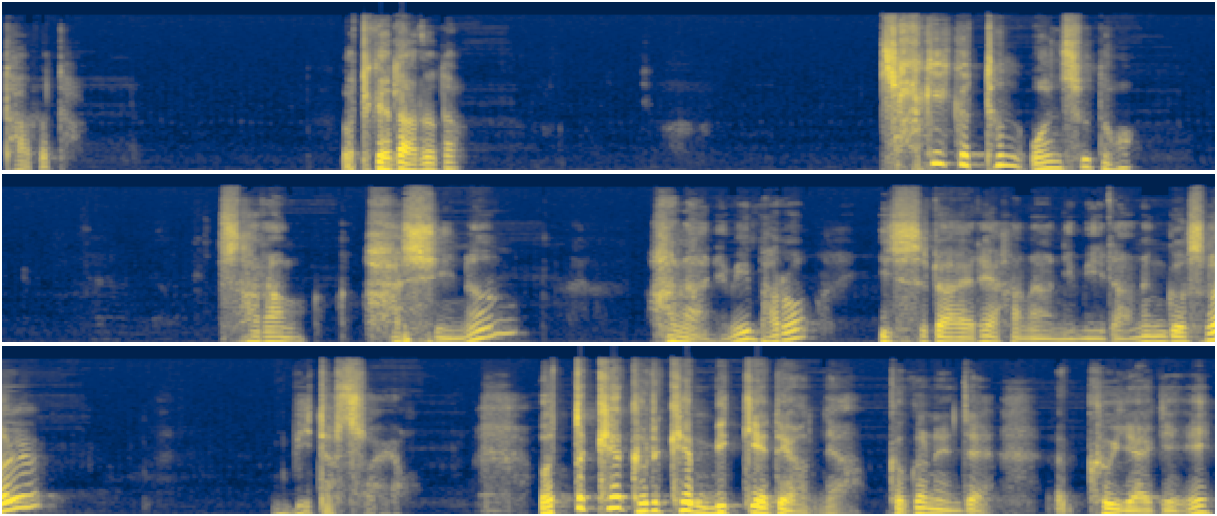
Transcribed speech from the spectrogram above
다르다. 어떻게 다르다? 자기 같은 원수도 사랑하시는 하나님이 바로 이스라엘의 하나님이라는 것을 믿었어요. 어떻게 그렇게 믿게 되었냐? 그거는 이제 그 얘기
